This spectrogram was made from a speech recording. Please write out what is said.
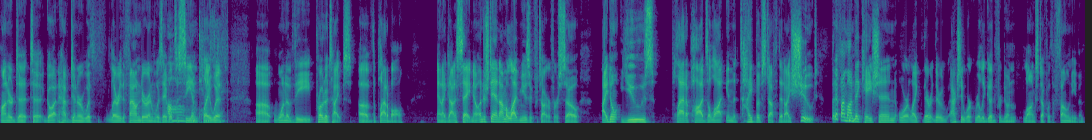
honored to to go out and have dinner with Larry, the founder, and was able oh, to see fantastic. and play with uh, one of the prototypes of the Platyball. And I got to say, now understand, I'm a live music photographer, so I don't use platypods a lot in the type of stuff that I shoot. But if I'm on mm-hmm. vacation or like they're they actually work really good for doing long stuff with a phone, even.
